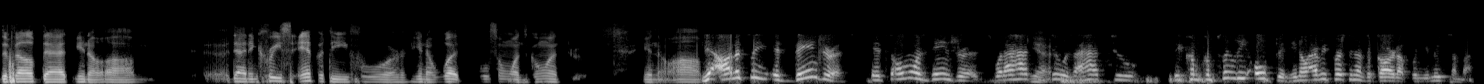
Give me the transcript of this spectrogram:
develop that you know um, that increased empathy for you know what, what someone's going through. You know. Um, Yeah, honestly, it's dangerous. It's almost dangerous. What I had Yeah. to do is I had to become completely open. You know, every person has a guard up when you meet somebody.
